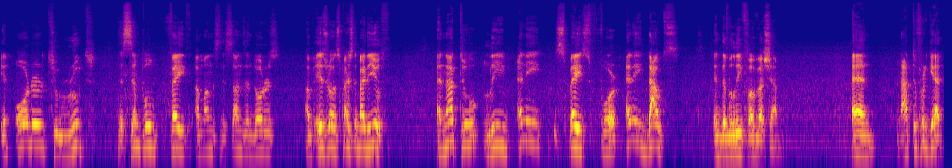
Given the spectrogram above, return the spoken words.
in order to root the simple faith amongst the sons and daughters of Israel, especially by the youth, and not to leave any space for any doubts in the belief of Hashem. And not to forget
